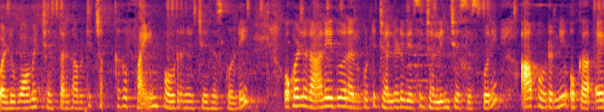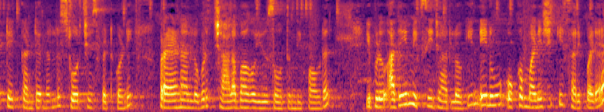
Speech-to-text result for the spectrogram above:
వాళ్ళు వామిట్ చేస్తారు కాబట్టి చక్కగా ఫైన్ పౌడర్ అనేది చేసేసుకోండి. ఒకవేళ రాలేదు అని అనుకుంటే జల్లెడ వేసి జల్లించేసేసుకొని ఆ పౌడర్ని ఒక ఎయిర్ టైట్ కంటైనర్లో స్టోర్ చేసి పెట్టుకోండి. ప్రయాణాల్లో కూడా చాలా బాగా యూస్ అవుతుంది ఈ పౌడర్ ఇప్పుడు అదే మిక్సీ జార్లోకి నేను ఒక మనిషికి సరిపడే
